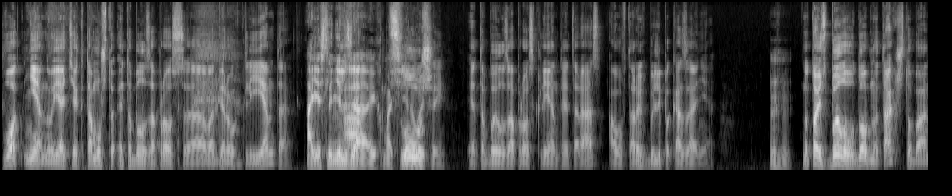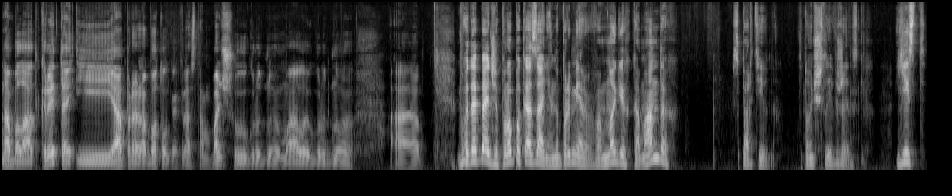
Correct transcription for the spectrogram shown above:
Вот, не, ну я тебе к тому, что это был запрос, э, во-первых, клиента. А если нельзя А, их массировать? Слушай, это был запрос клиента, это раз, а во-вторых, были показания. Мгм. Ну, то есть было удобно так, чтобы она была открыта, и я проработал как раз там большую грудную, малую грудную. А, Вот опять же, про показания. Например, во многих командах спортивных, в том числе и в женских, есть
